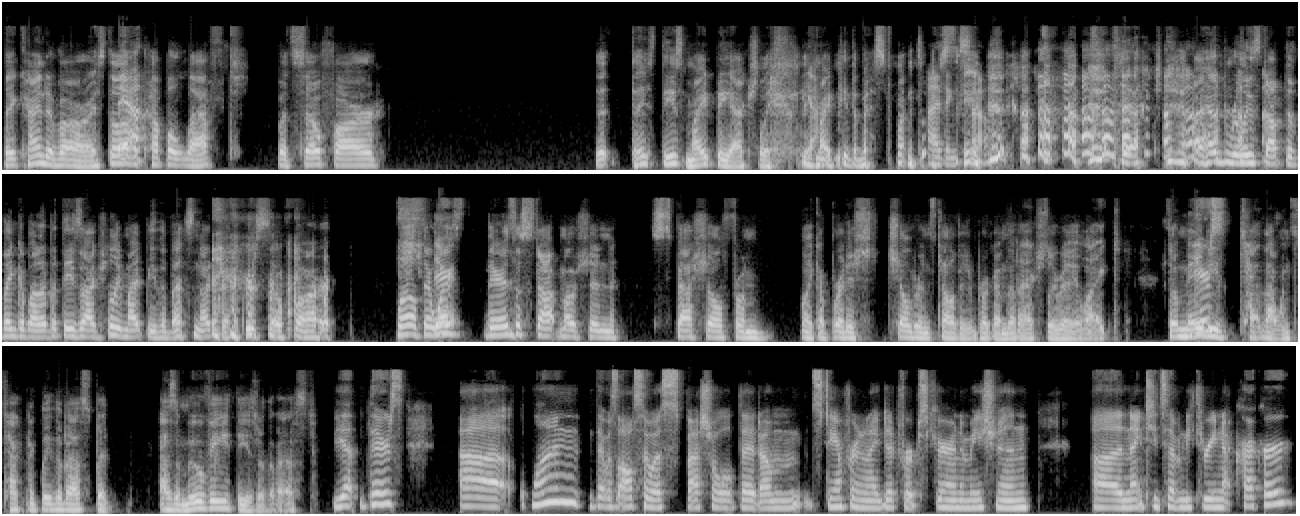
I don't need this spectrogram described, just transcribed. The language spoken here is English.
They kind of are. I still have a couple left, but so far that they, these might be actually they Yeah. might be the best ones. I I've think seen. so. Actually- I hadn't really stopped to think about it, but these actually might be the best Nutcrackers so far. Well, there There- was there is a stop motion special from like a British children's television program that I actually really liked. So maybe te- that one's technically the best, but as a movie, these are the best. Yeah, there's uh one that was also a special that um Stanford and I did for Obscure Animation, uh 1973 Nutcracker,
